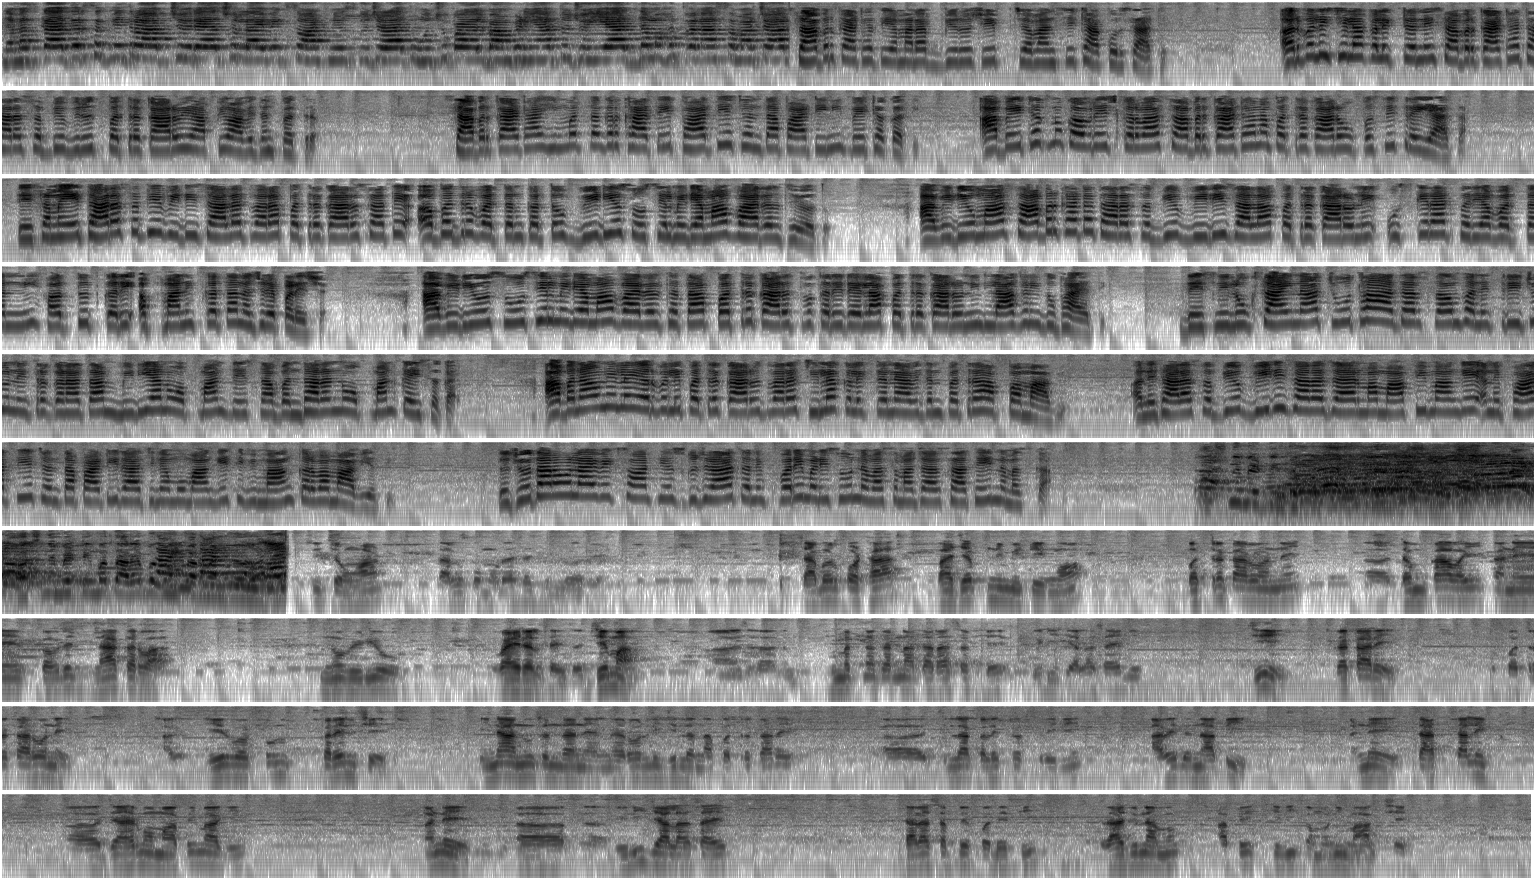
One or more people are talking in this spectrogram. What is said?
આપ જોઈ રહ્યા છો લાઈવ 108 ન્યૂઝ ગુજરાત. હું છું પાયલ બાંભણિયા તો જોઈએ આજના મહત્વના સમાચાર. સાબરકાંઠાથી અમારા બ્યુરો ચીફ જવાનસિંહ ઠાકુર સાથે. અરવલ્લી જિલ્લા કલેક્ટરને સાબરકાંઠા ધારાસભ્યો વિરુદ્ધ પત્રકારોએ આપ્યું આવેદનપત્ર. સાબરકાંઠા હિંમતનગર ખાતે ભારતીય જનતા પાર્ટીની બેઠક હતી. આ બેઠકનું કવરેજ કરવા સાબરકાંઠાના પત્રકારો ઉપસ્થિત રહ્યા હતા. તે સમયે ધારાસભ્ય વીડી ઝાલા દ્વારા પત્રકારો સાથે અભદ્ર વર્તન કરતો વીડિયો સોશિયલ મીડિયામાં વાયરલ થયો હતો. આ વિડીયોમાં સાબરકાંઠા ધારાસભ્ય વીડી ઝાલા પત્રકારોને ઉશ્કેરાટ ભર્યા વર્તનની હરતૂત કરી અપમાનિત કરતા નજરે પડે છે. આ વીડિયો સોશિયલ મીડિયામાં વાયરલ થતા પત્રકારત્વ કરી રહેલા પત્રકારોની લાગણી દુભાઈ હતી. દેશની લોકશાહીના ચોથા આધાર સ્તંભ અને ત્રીજું નેત્ર ગણાતા મીડિયાનું અપમાન, દેશના બંધારણનું અપમાન કહી શકાય. આ બનાવને લઈ અરવલ્લી પત્રકારો દ્વારા જિલ્લા કલેક્ટરને આવેદનપત્ર આપવામાં આવ્યું. અને ધારાસભ્યો વીડી સારા જાહેરમાં માફી માંગે અને ભારતીય જનતા પાર્ટી રાજીનામું માંગે તેવી માંગ કરવામાં આવી હતી. તો જોતા રહો લાઈવ એકસો આઠ ન્યૂઝ ગુજરાત અને ફરી મળીશું નવા સમાચાર સાથે. નમસ્કાર. પક્ષની મીટિંગ છે પક્ષની- પક્ષની મીટિંગમાં તારે બધું કરવાની જરૂર ચૌહાણ તાલુકો મોડાસા જિલ્લો સાબરકોઠા ભાજપની મિટિંગમાં પત્રકારોને ધમકાવાઈ અને કવરેજ ના કરવાનો વીડિયો વાયરલ થયો હતો જેમાં હિંમતનગરના ધારાસભ્ય વીડી ઝાલા સાહેબે જે પ્રકારે પત્રકારોને ગેરવર્તણૂક કરેલ છે, એના અનુસંધાને મેરોલી જિલ્લાના પત્રકારે જિલ્લા કલેક્ટરશ્રીને આવેદન આપી અને તાત્કાલિક જાહેરમાં માફી માગી અને ઈડી ઝાલા સાહેબ ધારાસભ્ય પદેથી રાજીનામું આપે એવી અમોની માગ છે.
